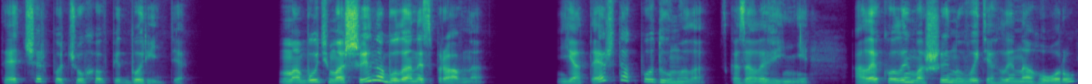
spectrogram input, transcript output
Тетчер почухав підборіддя. Мабуть, машина була несправна. Я теж так подумала, сказала Вінні, але коли машину витягли нагору,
